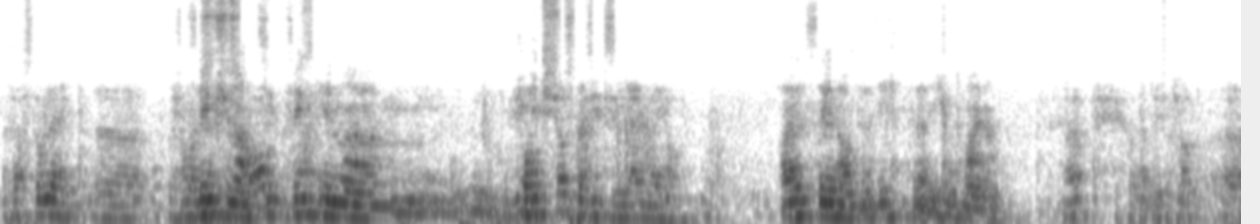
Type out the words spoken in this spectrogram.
Заставляет э, живое существо zwingt- ihn видеть все с позиции я и мое. alles sehen aus der Sicht äh, ich und meine. Да? А, То есть вот, э,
